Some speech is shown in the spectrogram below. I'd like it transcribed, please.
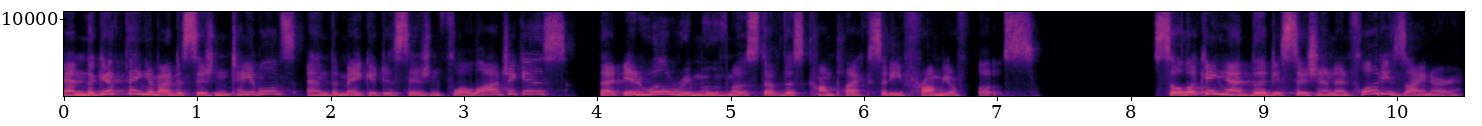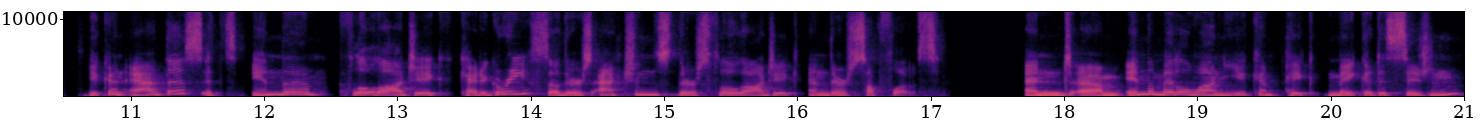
And the good thing about decision tables and the make a decision flow logic is that it will remove most of this complexity from your flows so looking at the decision and flow designer, you can add this. It's in the flow logic category. So there's actions, there's flow logic, and there's subflows. And um, in the middle one, you can pick make a decision,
